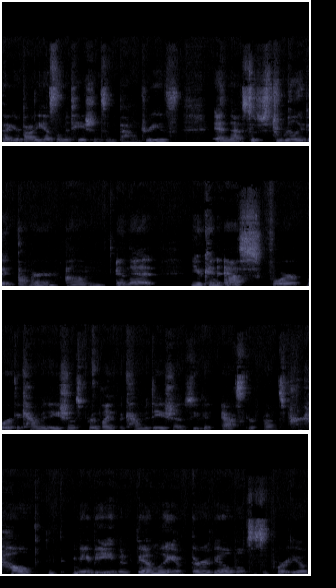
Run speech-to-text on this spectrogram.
that your body has limitations and boundaries, and that's just a really big bummer. Um, and that you can ask for work accommodations, for life accommodations. You can ask your friends for help, maybe even family if they're available to support you.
